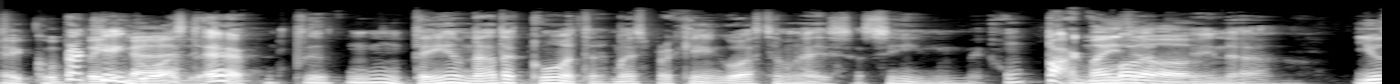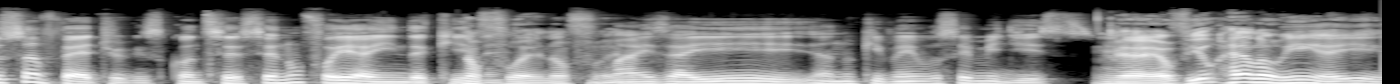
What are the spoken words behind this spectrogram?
é para quem gosta, é, não tenho nada contra, mas para quem gosta, mas assim, um pagode mas, ó, ainda. E o St. Patrick's, quando você, você não foi ainda aqui, Não né? foi, não foi. Mas aí, ano que vem você me diz. É, eu vi o Halloween aí,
